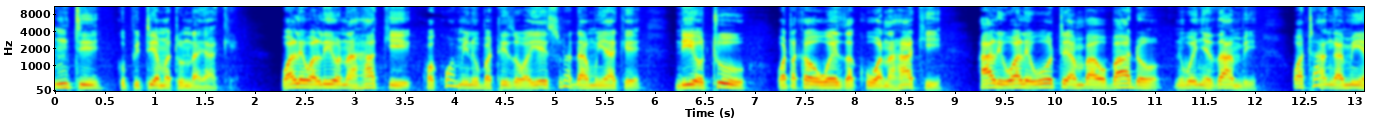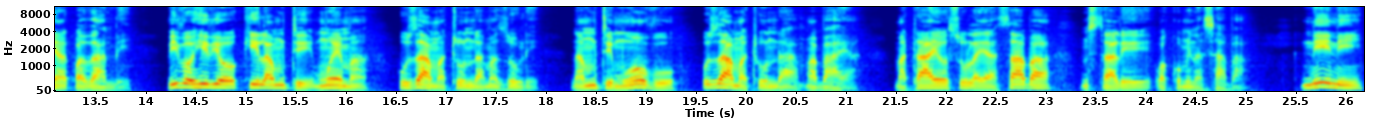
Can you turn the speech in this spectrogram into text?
mti kupitia matunda yake. Wale walio na haki kwa kuamini ubatizo wa yesu na damu yake ndiyo tu watakaoweza kuwa na haki hali wale wote ambao bado ni wenye dhambi wataangamia kwa dhambi. Vivyo hivyo kila mti mwema huzaa matunda mazuri na mti mwovu huzaa matunda mabaya. Matayo sula ya saba mstari wa kumi na saba nini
